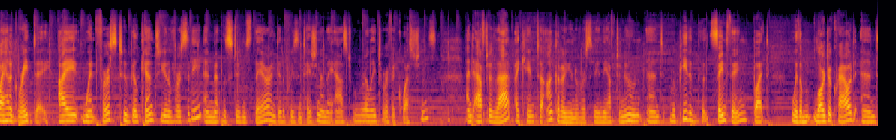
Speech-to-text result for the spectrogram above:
I had a great day. I went first to Bilkent University and met with students there and did a presentation and they asked really terrific questions. And after that, I came to Ankara University in the afternoon and repeated the same thing, but with a larger crowd and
